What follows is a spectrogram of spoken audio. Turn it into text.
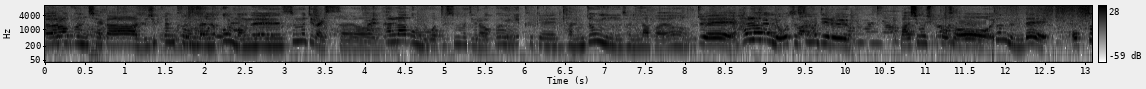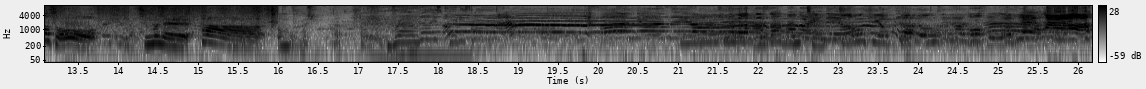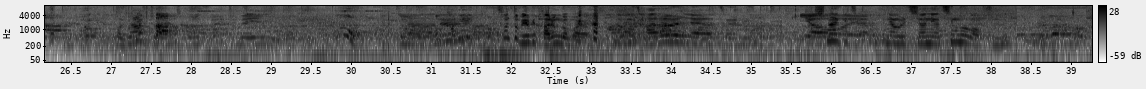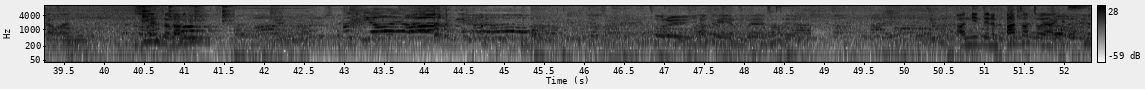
여러분 제가 뮤직뱅크 오면 꼭 먹는 스무디가 있어요. 한라봉 요거트 스무디라고 그게 단종이 됐나 봐요. 주에 한라봉 요거트 스무디를 마시고 싶어서 켰는데 없어서 주문을 파 너무 먹고 싶어요. 아가 만채. 너무 귀엽다. 어, 맞아요. 아! 귀엽다. 어머! 손톱 이렇게 다른 거 봐요. 너무 잘 어울려요, 둘이. 귀여워. 친하게, 지- 그냥 우리 지연이가 친구가 없으니까. 그러니까 많이 친해져라고. 아, 귀여워요. 저를 이렇게 예뻐해 주세요. 언니들은 빠져줘야겠어.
